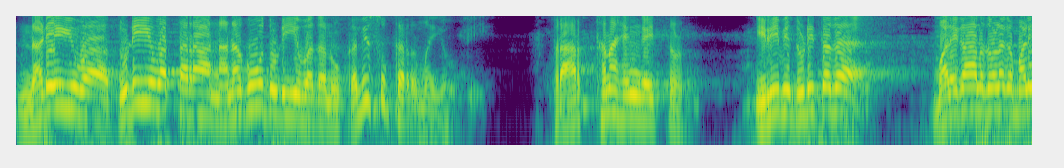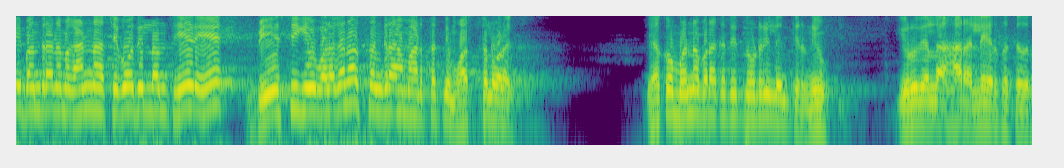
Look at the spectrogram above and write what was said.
ನಡೆಯುವ, ದುಡಿಯುವ ತರ ನನಗೂ ದುಡಿಯುವುದನ್ನು ಕಲಿಸು ಕರ್ಮಯೋಗಿ. ಪ್ರಾರ್ಥನಾ ಹೆಂಗೈತ್ ನೋಡು. ಇರಿವಿ ದುಡಿತದ, ಮಳೆಗಾಲದೊಳಗೆ ಮಳಿ ಬಂದ್ರೆ ನಮಗೆ ಅನ್ನ ಸಿಗೋದಿಲ್ಲ ಅಂತ ಹೇಳಿ ಬೇಸಿಗೆ ಒಳಗನ ಸಂಗ್ರಹ ಮಾಡ್ತತ್ ನಿಮ್ಮ ಹೊಸ್ತಲ್ ಒಳಗೆ ಯಾಕೋ ಮಣ್ಣ ಬರಾಕತ್ತೈತಿ ನೋಡ್ರಿ ಇಲ್ಲಿ ಅಂತೀರಿ ನೀವು. ಇರೋದೆಲ್ಲ ಆಹಾರ ಅಲ್ಲೇ ಇರ್ತತಿ ಅದ್ರ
